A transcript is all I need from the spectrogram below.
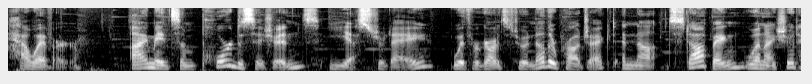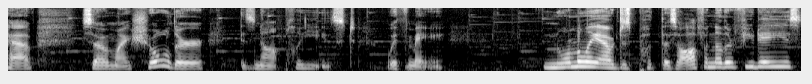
However, I made some poor decisions yesterday with regards to another project and not stopping when I should have, so my shoulder is not pleased with me. Normally, I would just put this off another few days.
